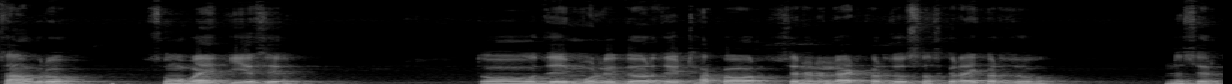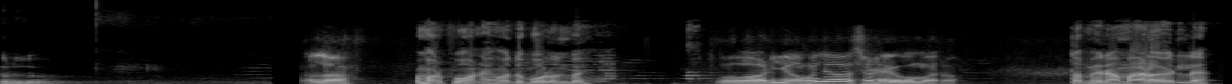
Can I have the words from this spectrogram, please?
સાંભળો શું ભાઈ કહે છે? તો જય મુરલીધર જય ઠાકોર ચેનલને લાઈક કરજો સબસ્ક્રાઈબ કરજો ને શેર કરજો. હલો. તમારો ફોન આવ્યો તો બોલો ને ભાઈ. ઓડિયો હું લેવા ચડાવ્યો મારો? તમે રમાડો એટલે.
